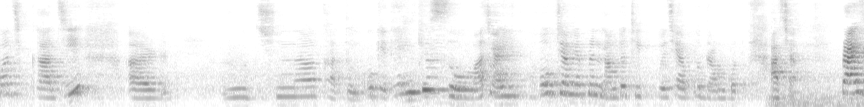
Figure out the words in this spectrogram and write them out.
much Kazi. আর Rujna Khatun. Okay thank you so much I hope যে আমি আপনার নামটা ঠিক করেছি আপুর দাম কত। আচ্ছা প্রাইস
